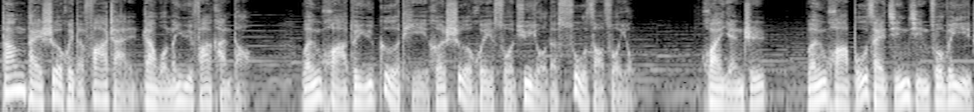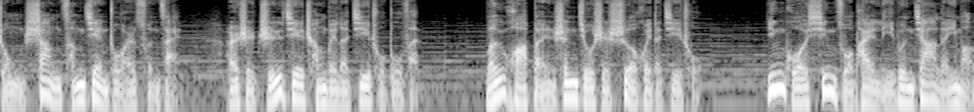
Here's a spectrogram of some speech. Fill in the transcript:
当代社会的发展让我们愈发看到。文化对于个体和社会所具有的塑造作用，换言之，文化不再仅仅作为一种上层建筑而存在，而是直接成为了基础部分。文化本身就是社会的基础。英国新左派理论家雷蒙·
